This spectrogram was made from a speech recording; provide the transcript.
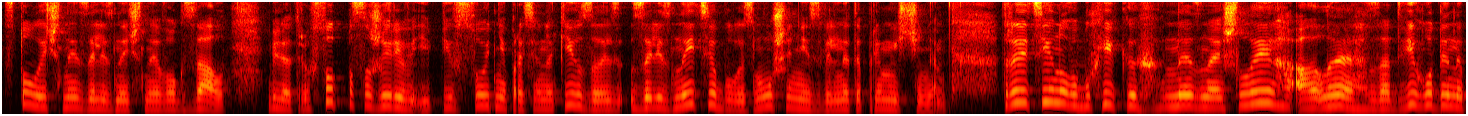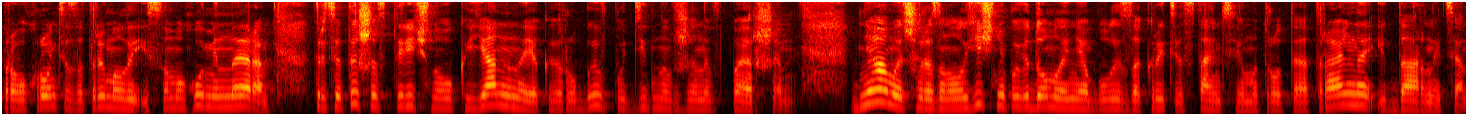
столичний залізничний вокзал. Біля 300 пасажирів і півсотні працівників залізниці були змушені звільнити приміщення. Традиційно вибухівки не знайшли, але за дві години правоохоронці затримали і самого Мінера, 36-річного киянина, який робив подібне вже не вперше. Днями через аналогічні повідомлення були закриті станції метро Театральна і Дарниця.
